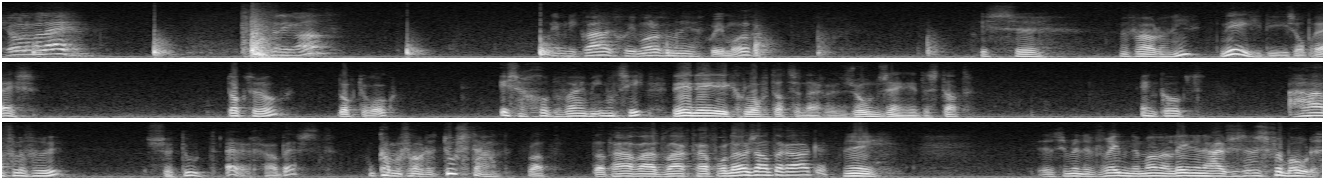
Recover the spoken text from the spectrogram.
Scholen maar eigen. Is er iemand? Neem me niet kwalijk. Goedemorgen, meneer. Goedemorgen. Is eh, mevrouw er niet? Nee, die is op reis. Dokter ook? Dokter ook? Is er, god bewaar me, iemand ziek? Nee, nee, ik geloof dat ze naar hun zoon zijn in de stad. En kookt havelen voor u? Ze doet erg haar best. Hoe kan mevrouw dat toestaan? Wat? Dat Hava het waagt haar fornuis aan te raken? Nee. Dat ze met een vreemde man alleen in huis is, dat is verboden.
